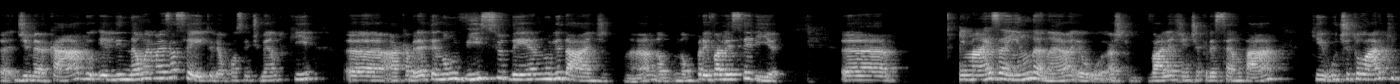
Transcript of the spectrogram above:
uh, de mercado, ele não é mais aceito, ele é um consentimento que uh, acabaria tendo um vício de nulidade, né? não, não prevaleceria. e mais ainda, né, eu acho que vale a gente acrescentar que o titular que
